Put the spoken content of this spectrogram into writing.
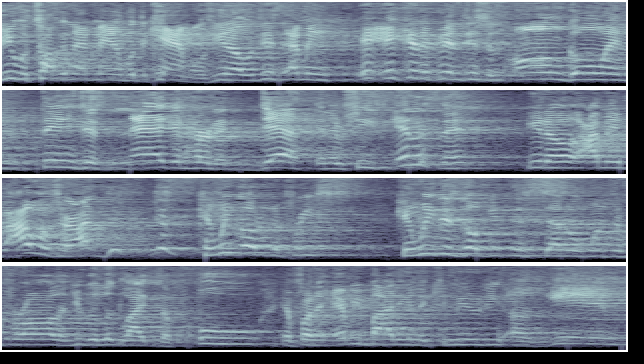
you were talking that man with the camels. You know, just, I mean, it, it could have been just an ongoing thing just nagging her to death. And if she's innocent, you know, I mean, if I was her, I, just, just, can we go to the priest? Can we just go get this settled once and for all? And you could look like the fool in front of everybody in the community again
